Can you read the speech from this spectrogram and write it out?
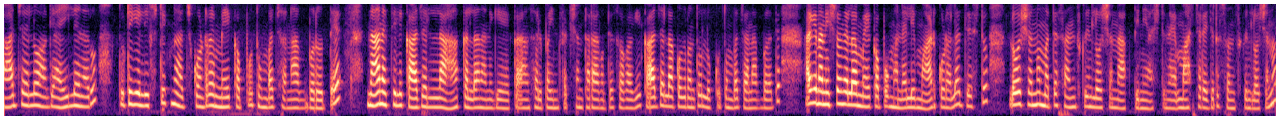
ಕಾಜಲ್ಲು ಹಾಗೆ ಐಲೈನರು ತುಟಿಗೆ ಲಿಪ್ಸ್ಟಿಕ್ನ ಹಚ್ಕೊಂಡ್ರೆ ಮೇಕಪ್ಪು ತುಂಬ ಚೆನ್ನಾಗಿ ಬರುತ್ತೆ. ನಾನು ಆ್ಯಕ್ಚುಲಿ ಕಾಜೆಲ್ಲ ಹಾಕಲ್ಲ, ನನಗೆ ಕಾ ಸ್ವಲ್ಪ ಇನ್ಫೆಕ್ಷನ್ ಥರ ಆಗುತ್ತೆ. ಸೊ ಹಾಗಾಗಿ ಕಾಜಲ್ ಹಾಕೋದ್ರಂತೂ ಲುಕ್ಕು ತುಂಬ ಚೆನ್ನಾಗಿ ಬರುತ್ತೆ. ಹಾಗೆ ನಾನು ಇಷ್ಟೊಂದೆಲ್ಲ ಮೇಕಪ್ಪು ಮನೇಲಿ ಮಾಡಿಕೊಡಲ್ಲ ಜಸ್ಟು ಲೋಷನ್ನು ಮತ್ತು ಸನ್ಸ್ಕ್ರೀನ್ ಲೋಷನ್ ಹಾಕ್ತೀನಿ ಅಷ್ಟೇ ಮಾಯ್ಶ್ಚರೈಸರು ಸನ್ಸ್ಕ್ರೀನ್ ಲೋಷನು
